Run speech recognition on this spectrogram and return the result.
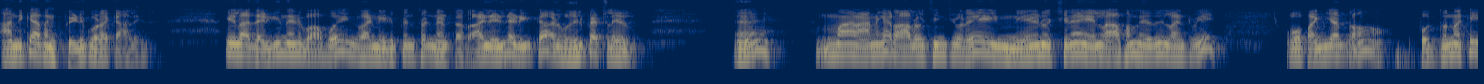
అందుకే అతనికి పెళ్ళి కూడా కాలేదు. ఇలా జరిగిందండి బాబోయ్ వాడిని ఇడిపించండి అంటారు. వాళ్ళు వెళ్ళి అడిగితే వాళ్ళు వదిలిపెట్టలేదు. మా నాన్నగారు ఆలోచించి రే నేను వచ్చినా ఏం లాభం లేదు ఇలాంటివి ఓ పని చేద్దాం. పొద్దున్నకి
